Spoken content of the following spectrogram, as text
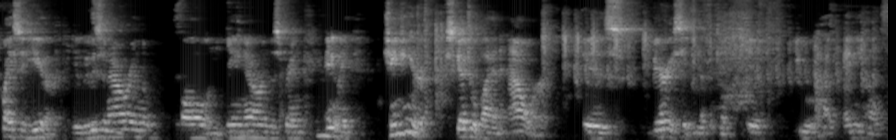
twice a year. You lose an hour in the fall and gain an hour in the spring. Anyway, changing your schedule by an hour is very significant if you have any health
